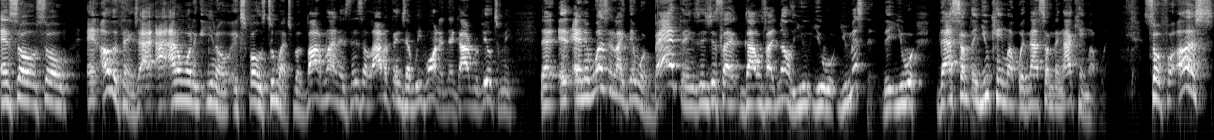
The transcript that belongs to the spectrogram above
and so so and other things. I, I don't want to you know expose too much, but bottom line is there's a lot of things that we wanted that God revealed to me that it, and it wasn't like they were bad things. It's just like God was like, no, you you you missed it. That you were that's something you came up with, not something I came up with. So for us,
